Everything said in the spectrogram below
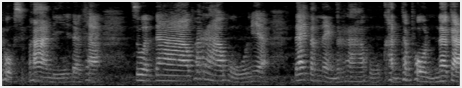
2565 นี้นะคะ ส่วนดาวพระราหูเนี่ย ได้ตำแหน่งราหูขันธพลนะคะ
